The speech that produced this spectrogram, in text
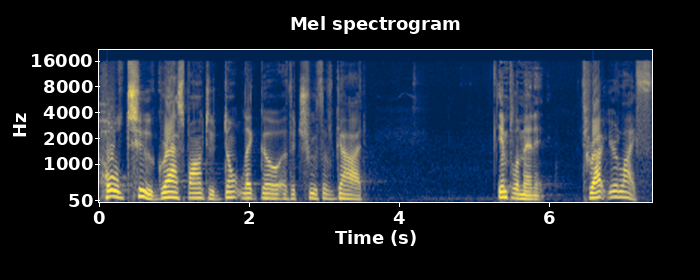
Hold to, grasp onto, don't let go of the truth of God. Implement it throughout your life.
